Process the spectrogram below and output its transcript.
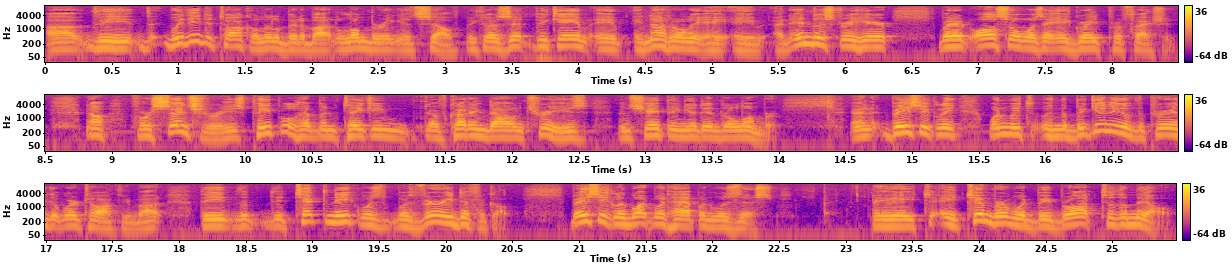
uh, the, the, we need to talk a little bit about lumbering itself because it became a, a not only a, a, an industry here, but it also was a, great profession. Now, for centuries, people have been taking, of cutting down trees and shaping it into lumber. And basically, when we, in the beginning of the period that we're talking about, the, the, the technique was, was very difficult. Basically, what would happen was this. A, a, timber would be brought to the mill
